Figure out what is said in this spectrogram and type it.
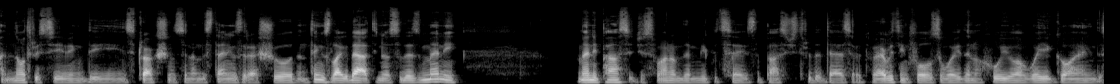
and not receiving the instructions and understandings that I should and things like that you know. So there's many many passages. One of them you could say is the passage through the desert where everything falls away. You don't know who you are, where you're going. The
